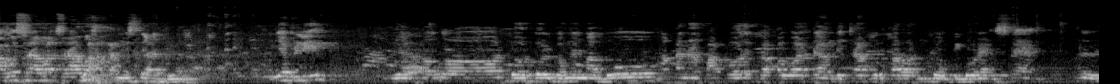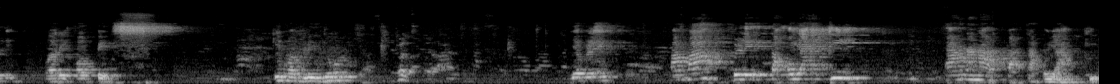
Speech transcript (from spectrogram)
aku serawat-serawat kan mesti ada ya beli Ya Allah, dodol dengan mabu, makanan favorit bakal wadang dicampur karo endog digoreng seng. Beli, bari kopi. Kita beli dulu. Ya beli. Mama beli takoyaki. Tangan apa takoyaki?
